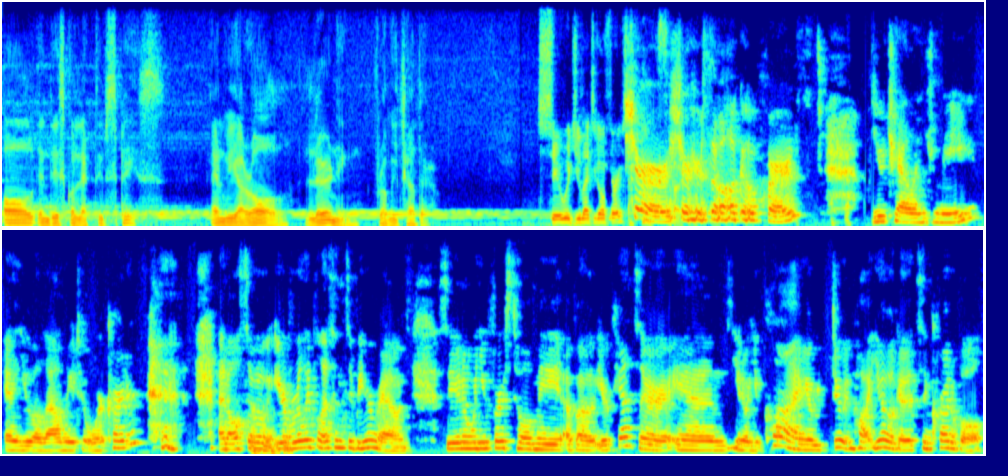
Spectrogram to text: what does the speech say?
all in this collective space. And we are all learning from each other. Sue, would you like to go first? Sure, sure. So I'll go first. You challenge me and you allow me to work harder. and also you're really pleasant to be around. So, you know, when you first told me about your cancer and, you know, you climb, you're doing hot yoga, it's incredible.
